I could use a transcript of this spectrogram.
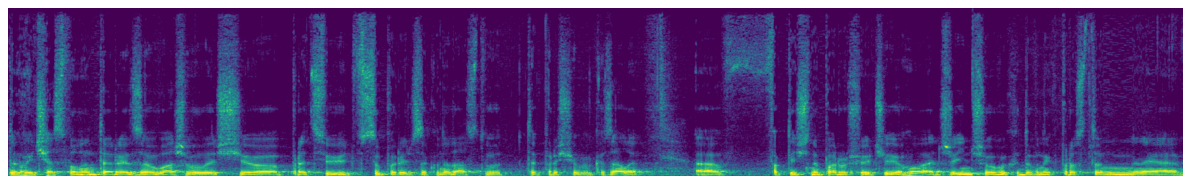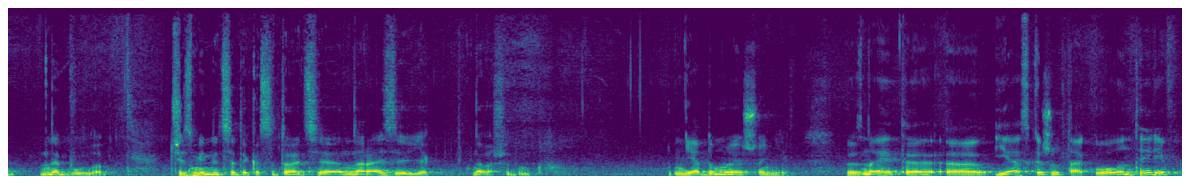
Довгий час волонтери зауважували, що працюють всупереч законодавству, те про що ви казали, е, фактично порушуючи його, адже іншого виходу в них просто не, не було. Чи зміниться така ситуація наразі, як на вашу думку? Я думаю, що ні. Ви знаєте, е, я скажу так: волонтерів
